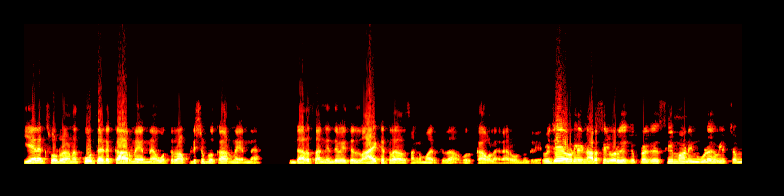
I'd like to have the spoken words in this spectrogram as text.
ஏனக்கு சொல்கிறாங்கன்னா கோர்ட் தட காரணம் என்ன ஒருத்தர் பிடிஷன் போகிற காரணம் என்ன இந்த அரசாங்கம் எந்த விதத்தில் லாயக்கற்ற அரசாங்கமா இருக்குதா? ஒரு காவலை வேற ஒண்ணும் கிடையாது. விஜய் அவர்களின் அரசியல் வருகைக்கு பிறகு சீமானின் ஊடக வெளிச்சம்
